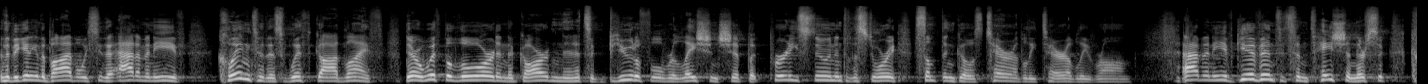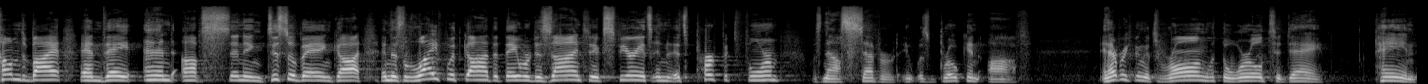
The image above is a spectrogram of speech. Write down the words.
In the beginning of the Bible, we see that Adam and Eve cling to this with God life. They're with the Lord in the garden, and it's a beautiful relationship, but pretty soon into the story, something goes terribly, terribly wrong. Adam and Eve give in to temptation. They're succumbed by it, and they end up sinning, disobeying God. And this life with God that they were designed to experience in its perfect form was now severed, it was broken off. And everything that's wrong with the world today pain,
